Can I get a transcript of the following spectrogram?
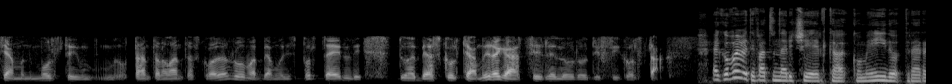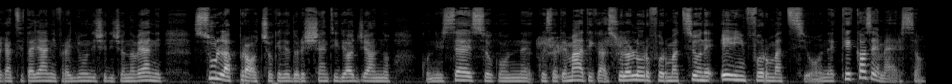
siamo in molte 80-90 scuole a Roma, abbiamo gli sportelli dove ascoltiamo i ragazzi e le loro difficoltà. Ecco, voi avete fatto una ricerca come IDO tra i ragazzi italiani fra gli 11 e i 19 anni sull'approccio che gli adolescenti di oggi hanno con il sesso, con questa sì. tematica, sulla loro formazione e informazione. Che cosa è emerso?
